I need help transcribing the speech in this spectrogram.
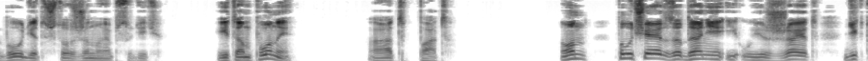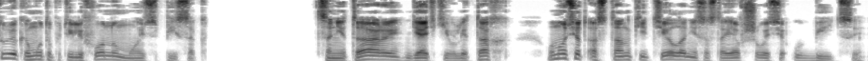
Будет что с женой обсудить. И тампоны? Отпад. Он получает задание и уезжает, диктуя кому-то по телефону мой список. Санитары, дядьки в летах уносят останки тела несостоявшегося убийцы.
